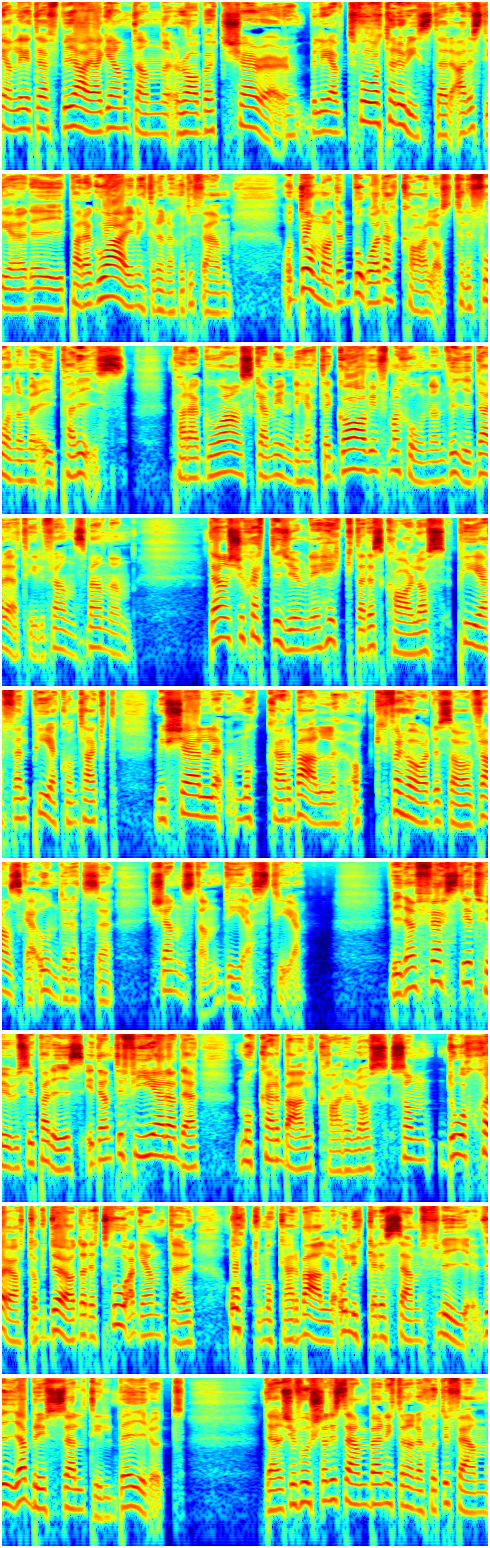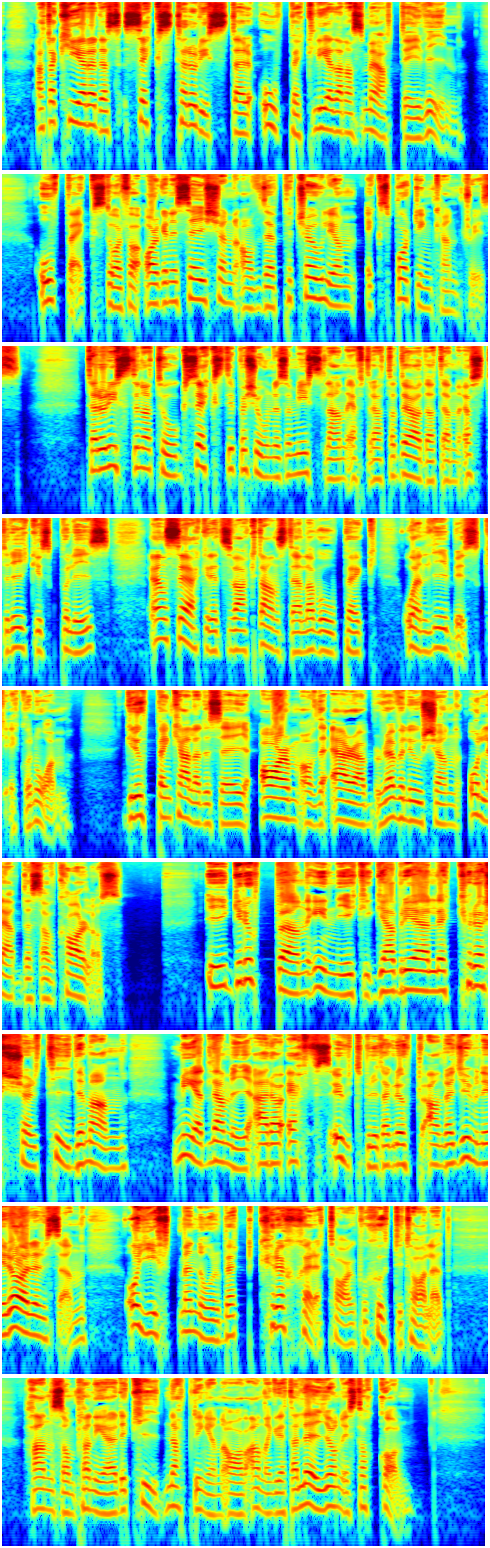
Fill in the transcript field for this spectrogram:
Enligt FBI-agenten Robert Scherer blev två terrorister arresterade i Paraguay 1975 och de hade båda Carlos telefonnummer i Paris. Paraguanska myndigheter gav informationen vidare till fransmännen. Den 26 juni häktades Carlos PFLP-kontakt Michel Mukarbal och förhördes av franska underrättelsetjänsten DST. Vid en fest i ett hus i Paris identifierade Mokarbal Carlos som då sköt och dödade två agenter och Mokarbal och lyckades sedan fly via Bryssel till Beirut. Den 21 december 1975 attackerades sex terrorister OPEC-ledarnas möte i Wien. OPEC står för Organization of the Petroleum Exporting Countries. Terroristerna tog 60 personer som gisslan efter att ha dödat en österrikisk polis, en säkerhetsvakt anställd av OPEC och en libysk ekonom. Gruppen kallade sig Arm of the Arab Revolution och leddes av Carlos. I gruppen ingick Gabriele Kröcher Tideman, medlem i RAFs utbrytargrupp Andra junirörelsen och gift med Norbert Kröcher ett tag på 70-talet han som planerade kidnappningen av Anna-Greta Leijon i Stockholm.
